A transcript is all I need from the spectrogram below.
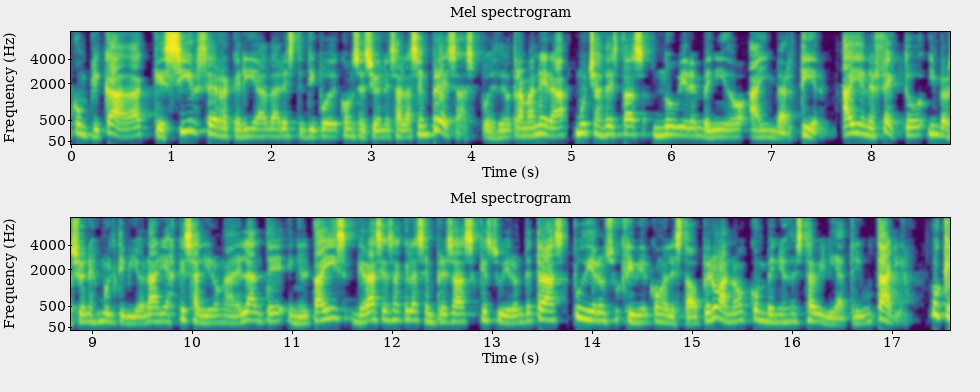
complicada que sí se requería dar este tipo de concesiones a las empresas, pues de otra manera muchas de estas no hubieran venido a invertir. Hay en efecto inversiones multimillonarias que salieron adelante en el país gracias a que las empresas que estuvieron detrás pudieron suscribir con el Estado peruano convenios de estabilidad tributaria. Ok,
